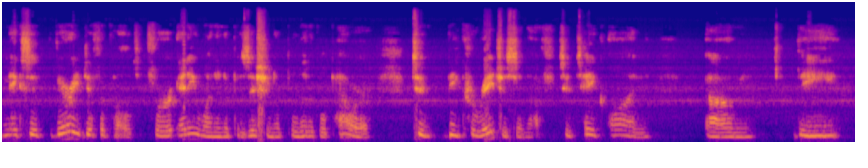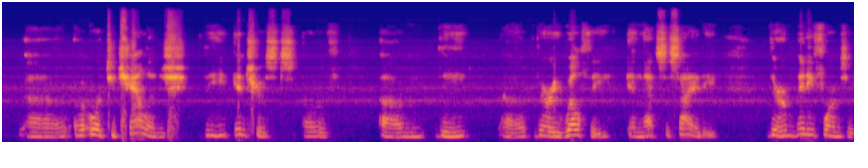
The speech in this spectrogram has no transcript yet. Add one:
makes it very difficult for anyone in a position of political power to be courageous enough to take on um, the uh, or, or, to challenge the interests of um, the uh, very wealthy in that society. There are many forms of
